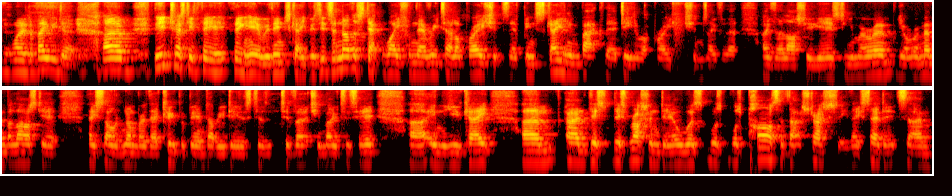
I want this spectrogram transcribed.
just, wanted to maybe do it. Um, the interesting thing, thing here with Inchcape is it's another step away from their retail operations. They've been scaling back their dealer operations over the over the last few years. You remember, you'll remember last year they sold a number of their Cooper BMW dealers to, to Vertu Motors here uh, in the UK, um, and this this Russian deal was was was part of that strategy. They said it's um,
